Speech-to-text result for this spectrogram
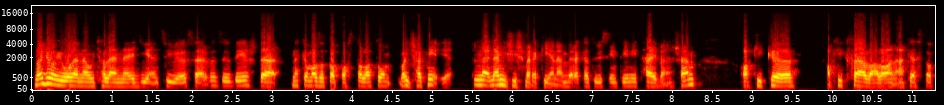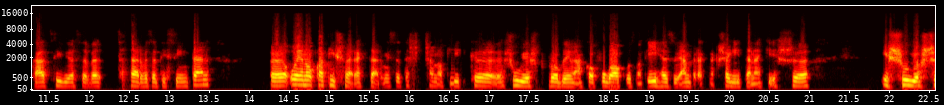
nagyon jó lenne, hogyha lenne egy ilyen civil szerveződés, de nekem az a tapasztalatom, vagyis hát ne, nem is ismerek ilyen embereket őszintén itt helyben sem, akik, akik felvállalnák ezt akár civil szervezeti szinten, Olyanokat ismerek természetesen, akik súlyos problémákkal foglalkoznak, éhező embereknek segítenek, és, és súlyos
